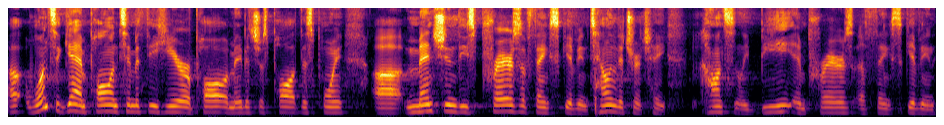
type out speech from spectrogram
Uh, once again, Paul and Timothy here, or Paul, or maybe it's just Paul at this point, uh, mention these prayers of thanksgiving, telling the church, hey, constantly be in prayers of thanksgiving.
